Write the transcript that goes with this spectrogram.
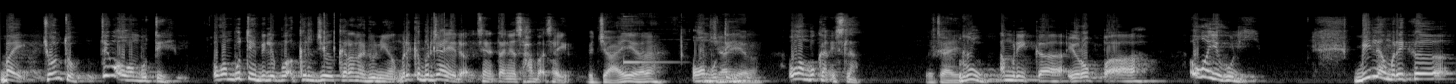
Baik, contoh, tengok orang putih. Orang putih bila buat kerja kerana dunia, mereka berjaya tak? Saya nak tanya sahabat saya. Berjaya lah. Orang berjaya. putih. Orang bukan Islam. Berjaya. Rum, Amerika, Eropah, orang Yahudi. Bila mereka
